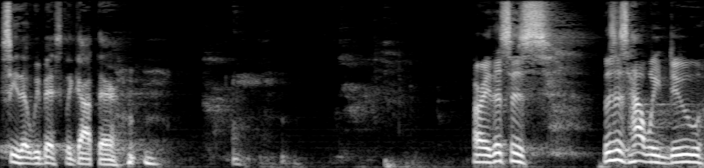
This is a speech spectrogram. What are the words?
see that we basically got there. All right, this is this is how we do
